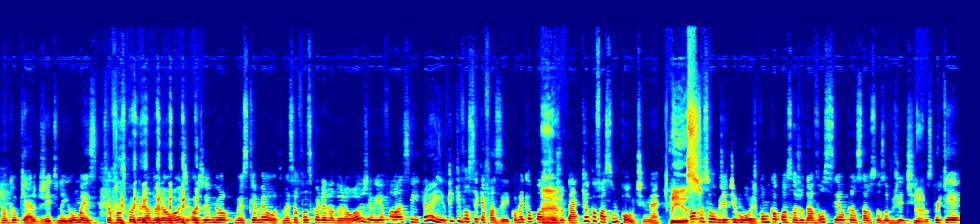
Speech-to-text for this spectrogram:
não que eu quero de jeito nenhum, mas se eu fosse coordenadora hoje, hoje meu, meu esquema é outro, mas se eu fosse coordenadora hoje, eu ia falar assim: peraí, o que, que você quer fazer? Como é que eu posso é. te ajudar? Que é o que eu faço no coaching, né? Isso. Qual é o seu objetivo hoje? Como que eu posso ajudar você a alcançar os seus objetivos? É. Porque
